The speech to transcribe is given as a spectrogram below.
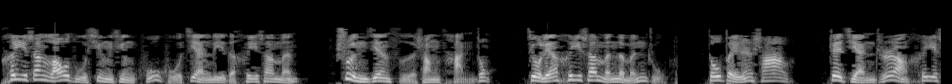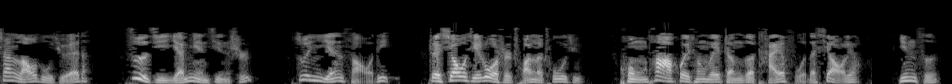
黑山老祖辛辛苦苦建立的黑山门，瞬间死伤惨重，就连黑山门的门主都被人杀了。这简直让黑山老祖觉得。”自己颜面尽失，尊严扫地。这消息若是传了出去，恐怕会成为整个台府的笑料。因此，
